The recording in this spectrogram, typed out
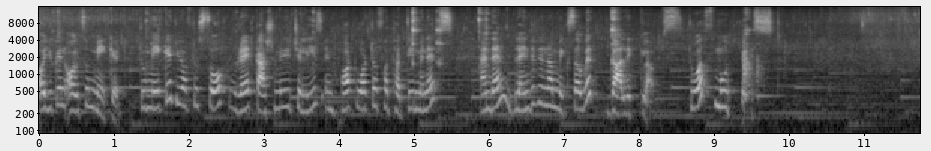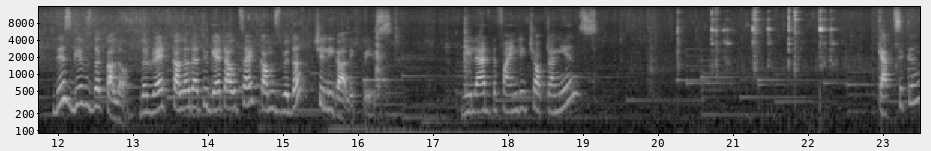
or you can also make it. To make it you have to soak red Kashmiri chilies in hot water for 30 minutes and then blend it in a mixer with garlic cloves to a smooth paste. This gives the color. The red color that you get outside comes with the chili garlic paste. We'll add the finely chopped onions, capsicum,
